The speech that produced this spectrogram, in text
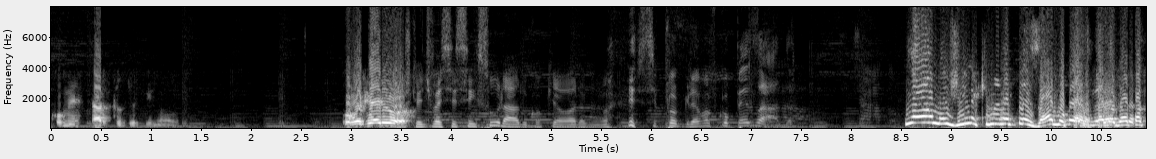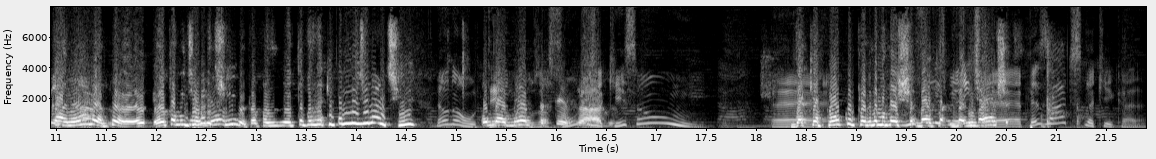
começar tudo de novo. Ô Rogério, Acho que a gente vai ser censurado qualquer hora, meu. Esse programa ficou pesado. Não, imagina, que mano é pesado, cara. Tá legal pra caramba. Pô, eu, eu tô me divertindo. Tô fazendo, eu tô fazendo aqui pra me divertir. Não, não, o tema, momento os é assuntos pesado. aqui são. É, Daqui a pouco o programa vai, vai, vai, vai, é pesado isso daqui, cara.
